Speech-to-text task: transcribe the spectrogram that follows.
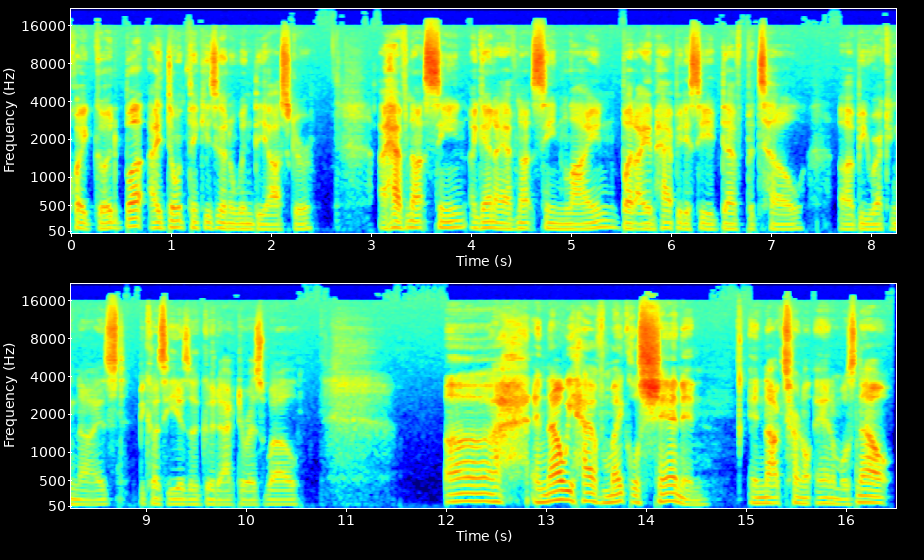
quite good, but I don't think he's going to win the Oscar. I have not seen, again, I have not seen Lion, but I am happy to see Dev Patel uh, be recognized because he is a good actor as well. Uh, and now we have Michael Shannon in Nocturnal Animals. Now,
